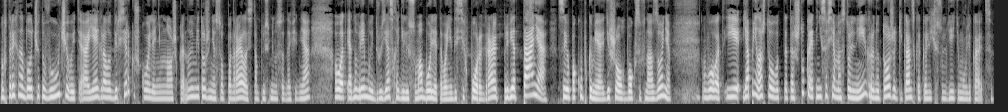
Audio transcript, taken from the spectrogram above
во-вторых, надо было что-то выучивать, а я играла в Берсерк в школе немножко, ну и мне тоже не особо понравилось, там плюс-минус одна фигня, вот, и одно время мои друзья сходили с ума, более того, они до сих пор играют Привет, Таня, с ее покупками дешевых боксов на Озоне. Вот. И я поняла, что вот эта штука, это не совсем настольные игры, но тоже гигантское количество людей этим увлекается.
